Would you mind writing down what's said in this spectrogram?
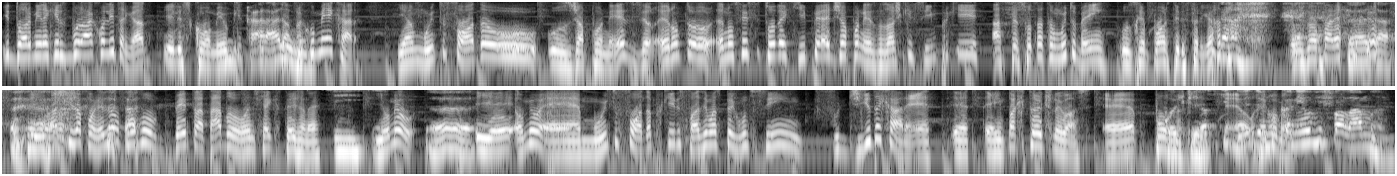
e dormem naqueles buracos ali, tá ligado? E eles comem o que, o que Caralho, dá pra mano. comer, cara. E é muito foda o- os japoneses. Eu, eu não tô, eu não sei se toda a equipe é de japonês, mas eu acho que sim, porque as pessoas tratam muito bem os repórteres, tá ligado? Eles não aparecem. É, tá. Eu acho que japonês é um povo bem tratado onde quer que esteja, né? Sim, E, sim. ô meu, É. e é, ô, meu, é muito foda porque eles fazem umas perguntas assim, fodida, cara. É, é, é impactante o negócio. É, porra. Pode crer. Nossa, que É, eu doido, eu nunca nem ouvi falar, mano.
